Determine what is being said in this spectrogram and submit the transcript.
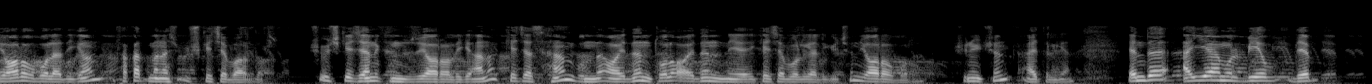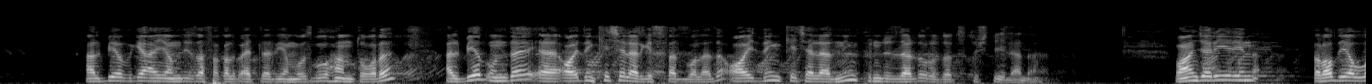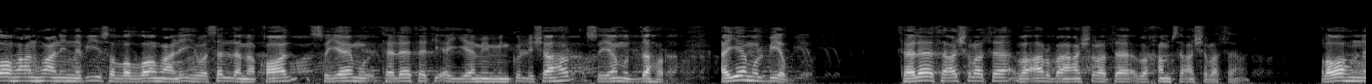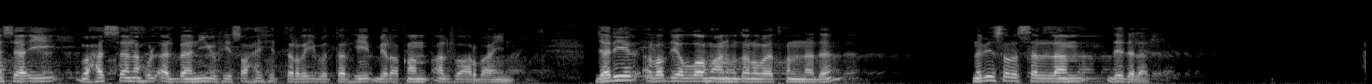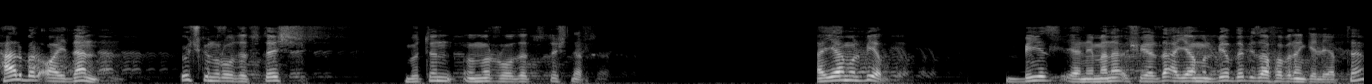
yorug' bo'ladigan faqat mana shu uch kecha bordir. shu uch kechani kunduzi yorug'ligi aniq kechasi ham bunda oydin to'la oydin kecha bo'lganligi uchun yorug' bo'ladi shuning uchun aytilgan endi ayyamul bil deb al bilga ayyomni izofa qilib aytiladigan bo'lsa bu ham to'g'ri al bil unda e, oydin kechalarga sifat bo'ladi oydin kechalarning kunduzlarida ro'za tutish deyiladi وعن جرير رضي الله عنه عن النبي صلى الله عليه وسلم قال صيام ثلاثة أيام من كل شهر صيام الدهر. أيام البيض ثلاث عشرة وأربع عشرة وخمس عشرة. رواه النسائي وحسنه الألباني في صحيح الترغيب والترهيب برقم 1040 jarir roziyallohu anhudan rivoyat qilinadi nabiy sallallohu alayhi vasallam dedilar har bir oydan uch kun ro'za tutish butun umr ro'za tutishdir. Ayyamul bir biz ya'ni mana shu yerda ayyamul bir deb izofa bilan kelyapti.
